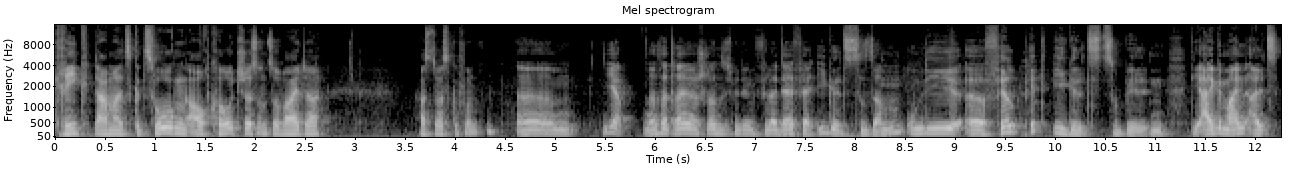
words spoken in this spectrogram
Krieg damals gezogen, auch Coaches und so weiter. Hast du was gefunden? Ähm, ja, 1993 schlossen sich mit den Philadelphia Eagles zusammen, um die äh, Phil Pitt Eagles zu bilden, die allgemein als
